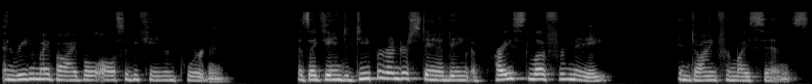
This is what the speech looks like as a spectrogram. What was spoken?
and reading my Bible also became important as I gained a deeper understanding of Christ's love for me in dying for my sins.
